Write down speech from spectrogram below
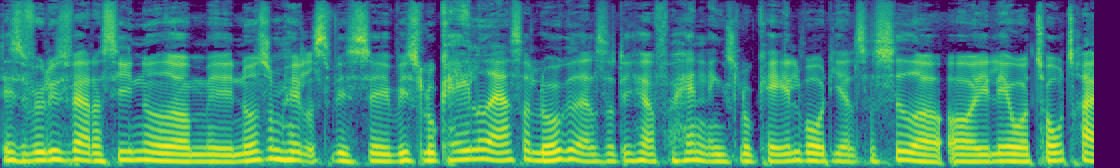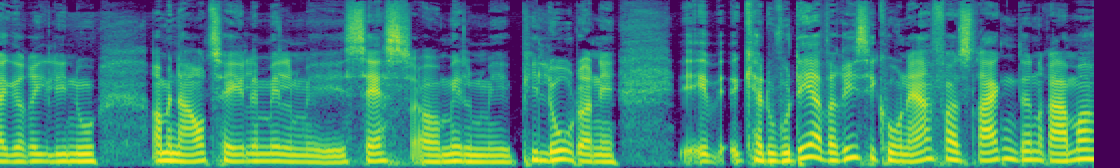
Det er selvfølgelig svært at sige noget om øh, noget som helst, hvis, øh, hvis lokalet er så lukket, altså det her forhandlingslokale, hvor de altså sidder og øh, laver togtrækkeri lige nu om en aftale mellem øh, SAS og mellem øh, piloterne. Øh, kan du vurdere, hvad risikoen er for, at strækken den rammer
